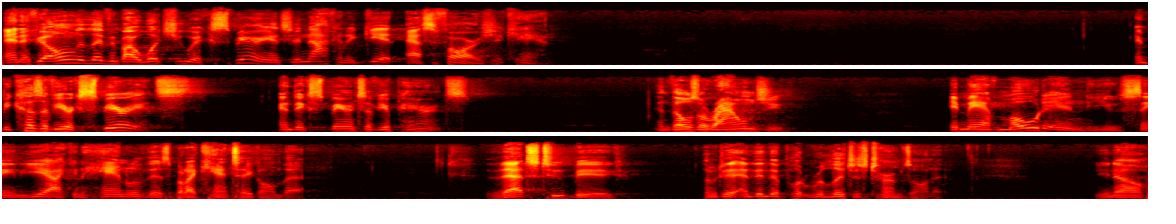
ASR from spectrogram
And if you're only living by what you experience, you're not going to get as far as you can. And because of your experience and the experience of your parents and those around you, it may have molded into you saying, Yeah, I can handle this, but I can't take on that. That's too big. Let me do that. And then they put religious terms on it. You know,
